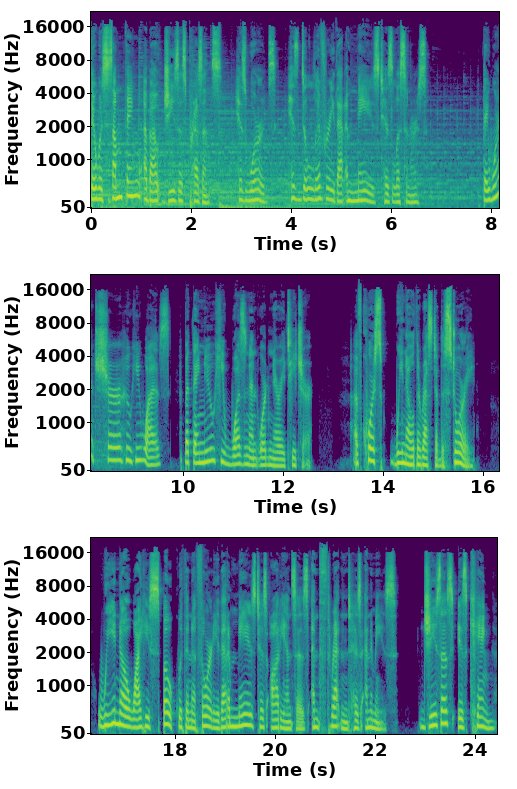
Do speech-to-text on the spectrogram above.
There was something about Jesus' presence, his words, his delivery that amazed his listeners. They weren't sure who he was, but they knew he wasn't an ordinary teacher. Of course, we know the rest of the story we know why he spoke with an authority that amazed his audiences and threatened his enemies. Jesus is king.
